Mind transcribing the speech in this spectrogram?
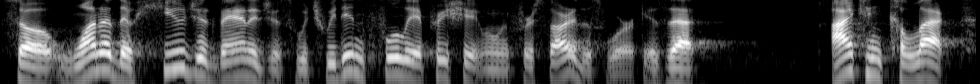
So one of the huge advantages, which we didn't fully appreciate when we first started this work, is that I can collect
